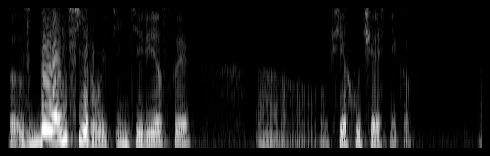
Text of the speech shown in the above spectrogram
э, сбалансировать интересы э, всех участников э,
